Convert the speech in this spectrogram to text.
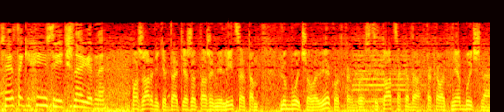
Сейчас таких и не встретишь, наверное. Пожарники, да, те же, та же милиция, там любой человек, вот как бы ситуация, когда такая вот необычная.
